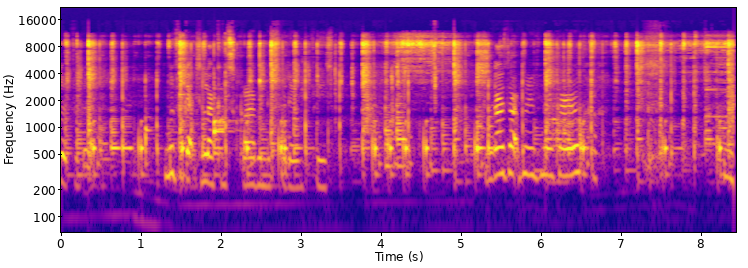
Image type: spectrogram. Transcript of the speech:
don't forget. Don't forget to like and subscribe in this video, please. You guys like Snake IO? Hmm.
